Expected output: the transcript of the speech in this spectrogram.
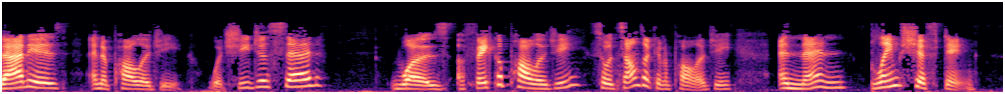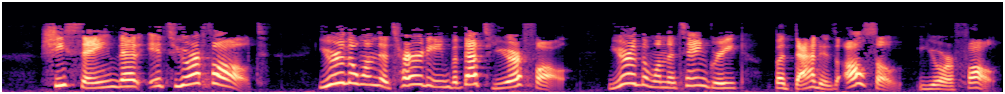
That is an apology. What she just said was a fake apology, so it sounds like an apology, and then blame shifting. She's saying that it's your fault. You're the one that's hurting, but that's your fault. You're the one that's angry, but that is also your fault.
